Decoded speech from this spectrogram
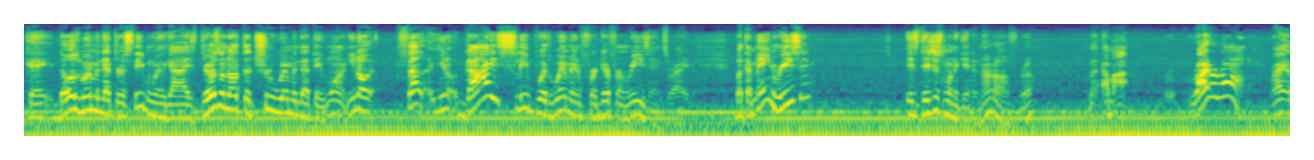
Okay, those women that they're sleeping with, guys, those are not the true women that they want. You know, fella, you know, guys sleep with women for different reasons, right? But the main reason is they just want to get a nut off, bro. Am I right or wrong? Right?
